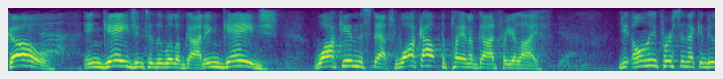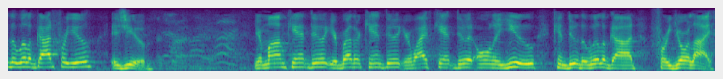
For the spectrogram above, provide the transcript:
Go. Engage into the will of God. Engage. Walk in the steps. Walk out the plan of God for your life. The only person that can do the will of God for you is you. Your mom can't do it. Your brother can't do it. Your wife can't do it. Only you can do the will of God for your life.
